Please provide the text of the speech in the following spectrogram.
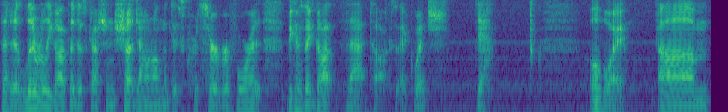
that it literally got the discussion shut down on the Discord server for it because it got that toxic. Which, yeah, oh boy. Um,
